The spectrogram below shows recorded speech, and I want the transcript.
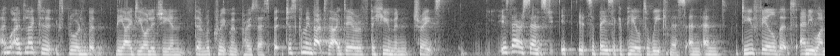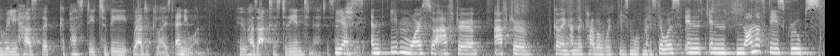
I'd like to explore a little bit the ideology and the recruitment process, but just coming back to that idea of the human traits, is there a sense it, it's a basic appeal to weakness? And, and do you feel that anyone really has the capacity to be radicalized? Anyone? who has access to the internet, essentially. Yes, and even more so after after going undercover with these movements. There was in in none of these groups.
